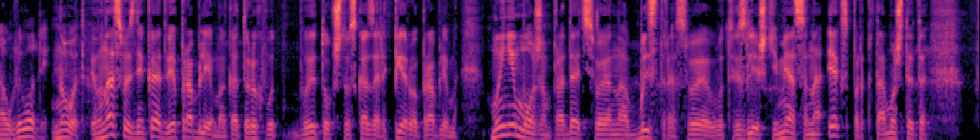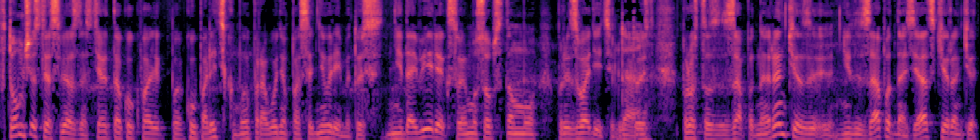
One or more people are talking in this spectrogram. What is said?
на углеводы. Ну вот, и у нас возникают две проблемы, о которых вот вы только что сказали. Первая проблема. Мы не можем продать свое на быстро, свое вот излишки мяса на экспорт, потому что это в том числе связано с тем, какую, какую политику мы проводим в последнее время. То есть недоверие к своему собственному производителю. Да. То есть просто западные рынки, не западные, азиатские рынки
